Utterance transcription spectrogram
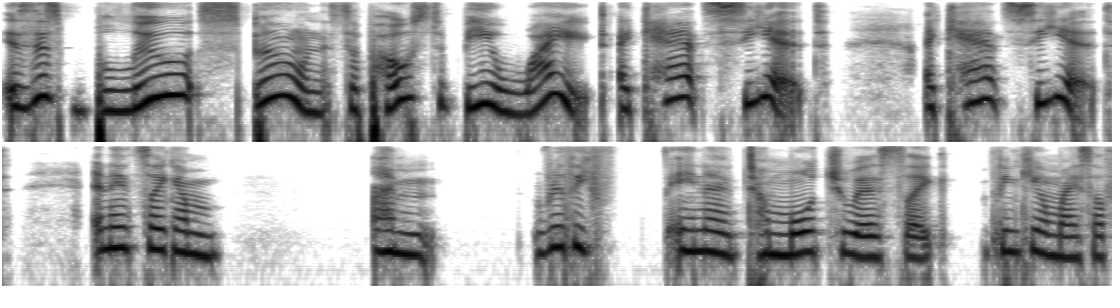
is this blue spoon supposed to be white? I can't see it. I can't see it. And it's like I'm I'm really in a tumultuous like thinking of myself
